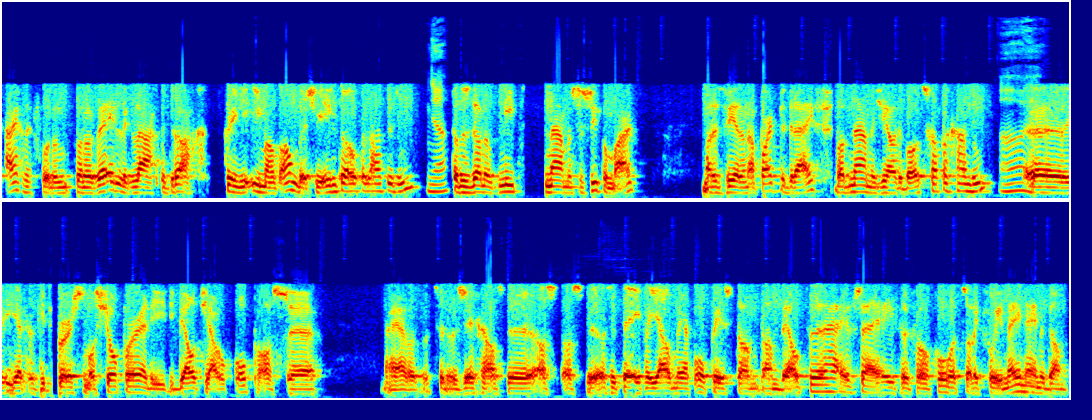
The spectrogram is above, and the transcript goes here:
eigenlijk voor een, voor een redelijk laag bedrag... kun je iemand anders je inkopen laten doen. Ja. Dat is dan ook niet namens de supermarkt. Maar het is weer een apart bedrijf wat namens jou de boodschappen gaan doen. Oh, ja. uh, je hebt ook die personal shopper en die, die belt jou ook op als... Nou ja, wat, wat, zullen we zeggen? Als de, als, als, de, als de thee van jouw merk op is, dan, dan belt uh, hij of zij even van... Goh, wat zal ik voor je meenemen dan?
